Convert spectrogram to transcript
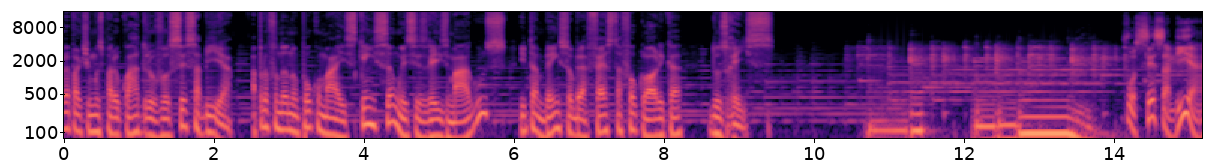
Agora partimos para o quadro Você Sabia? Aprofundando um pouco mais quem são esses reis magos e também sobre a festa folclórica dos reis. Você sabia?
